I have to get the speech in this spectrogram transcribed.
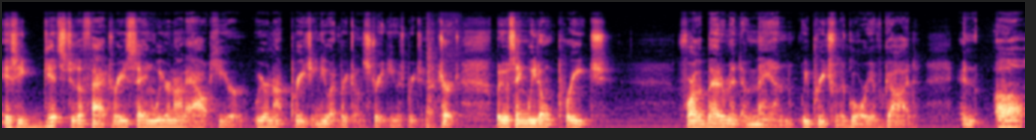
is he gets to the factory saying we are not out here, we are not preaching. He wasn't preaching on the street; he was preaching in the church, but he was saying we don't preach for the betterment of man; we preach for the glory of God. And oh,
